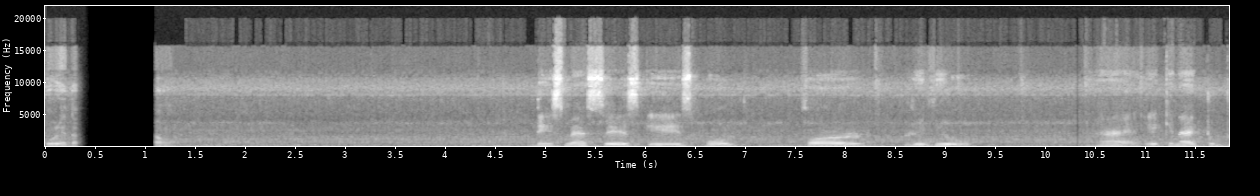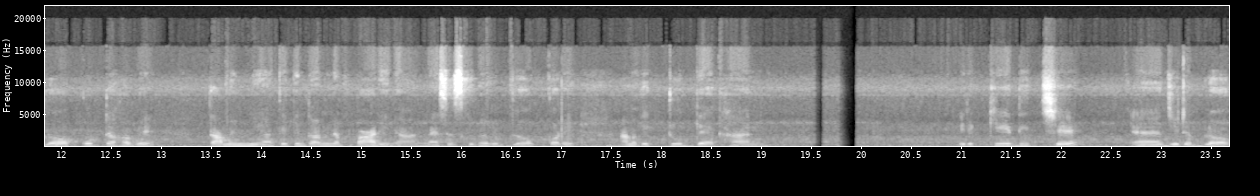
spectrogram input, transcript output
করে দাও। This message is hold for review হ্যাঁ একে না একটু ব্লক করতে হবে। তামিম মিয়াকে, কিন্তু আমি না পারি না মেসেজ কীভাবে ব্লক করে। আমাকে একটু দেখান। এটা কে দিচ্ছে? যেটা blog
